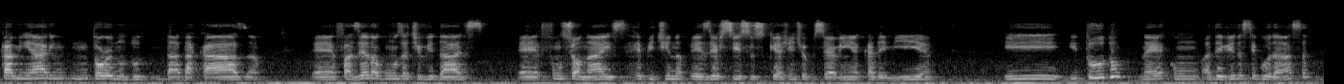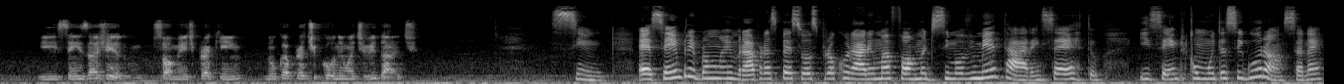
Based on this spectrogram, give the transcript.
caminhar em, em torno do, da, da, casa, é, fazer algumas atividades é, funcionais, repetindo exercícios que a gente observa em academia e, e tudo né, com a devida segurança e sem exagero, somente para quem nunca praticou nenhuma atividade. Sim, é sempre bom lembrar para as pessoas procurarem uma forma de se movimentarem, certo? E sempre com muita segurança, né?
